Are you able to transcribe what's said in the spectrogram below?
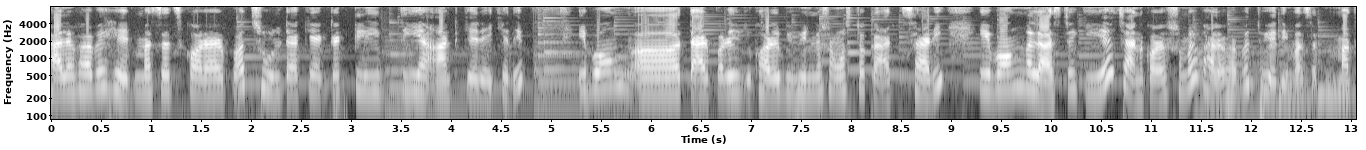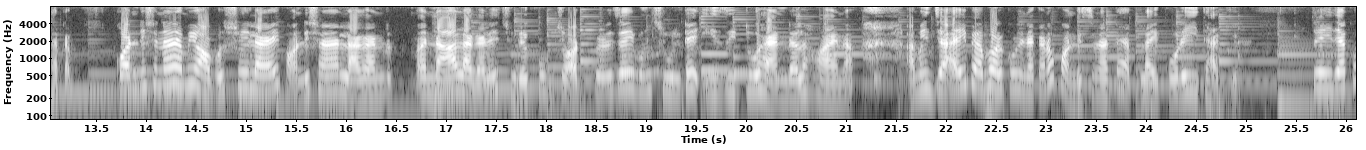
ভালোভাবে হেড ম্যাসাজ করার পর চুলটাকে একটা ক্লিপ দিয়ে আটকে রেখে দিই এবং তারপরে ঘরের বিভিন্ন সমস্ত কাজ সারি এবং লাস্টে গিয়ে চান করার সময় ভালোভাবে ধুয়ে দিই মাথাটা। কন্ডিশনার আমি অবশ্যই লাগাই। কন্ডিশনার লাগান, না লাগালে চুলে খুব জট পড়ে যায় এবং চুলটা ইজি টু হ্যান্ডেল হয় না। আমি যাই ব্যবহার করি না কেন কন্ডিশনারটা অ্যাপ্লাই করেই থাকি। তো এই দেখো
